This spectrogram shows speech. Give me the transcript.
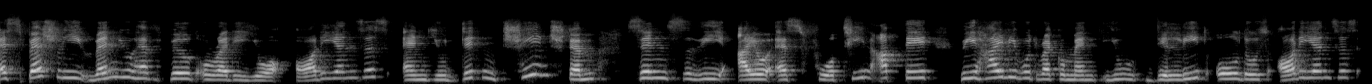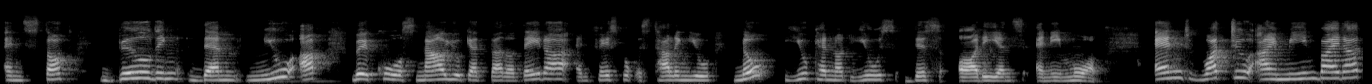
especially when you have built already your audiences and you didn't change them since the iOS 14 update, we highly would recommend you delete all those audiences and start building them new up because now you get better data and Facebook is telling you, no, you cannot use this audience anymore. And what do I mean by that?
